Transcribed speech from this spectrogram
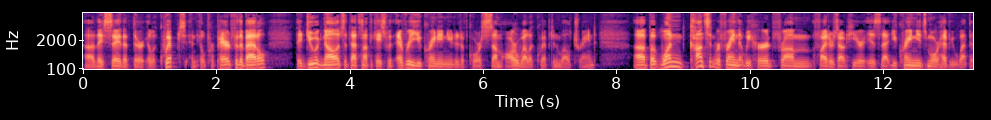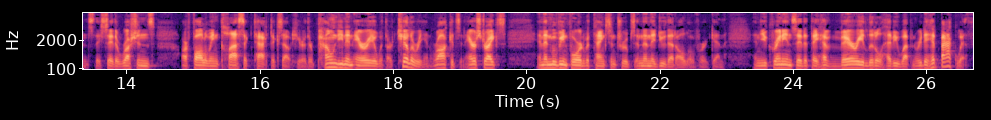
Uh, they say that they're ill equipped and ill prepared for the battle. They do acknowledge that that's not the case with every Ukrainian unit, of course. Some are well equipped and well trained. Uh, but one constant refrain that we heard from fighters out here is that Ukraine needs more heavy weapons. They say the Russians are following classic tactics out here. They're pounding an area with artillery and rockets and airstrikes and then moving forward with tanks and troops, and then they do that all over again. And the Ukrainians say that they have very little heavy weaponry to hit back with.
